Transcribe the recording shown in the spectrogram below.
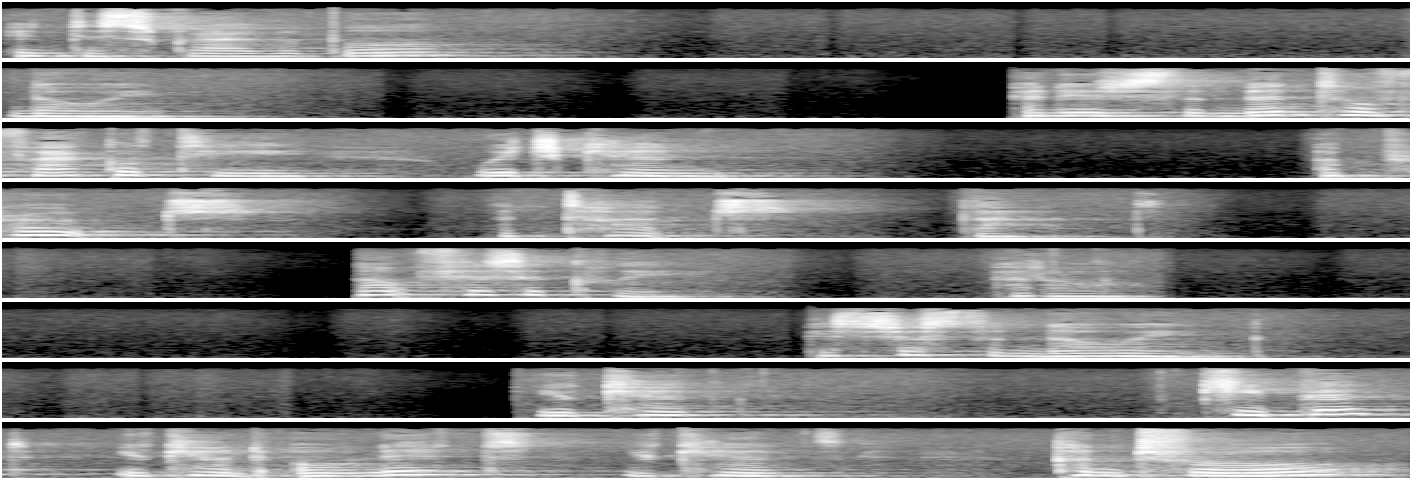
indescribable knowing. And it is the mental faculty which can approach and touch that. Not physically at all. It's just a knowing. You can't keep it, you can't own it, you can't control.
